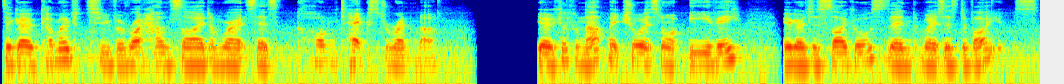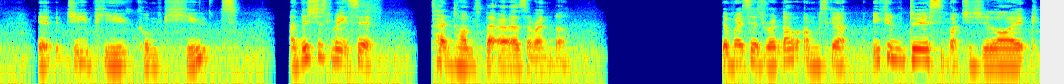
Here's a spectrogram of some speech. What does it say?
So go come over to the right hand side and where it says context render. You click on that, make sure it's not Eevee you go to cycles, then where it says device, hit GPU compute, and this just makes it 10 times better as a render. Then where it says render, I'm just gonna, you can do this as much as you like,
